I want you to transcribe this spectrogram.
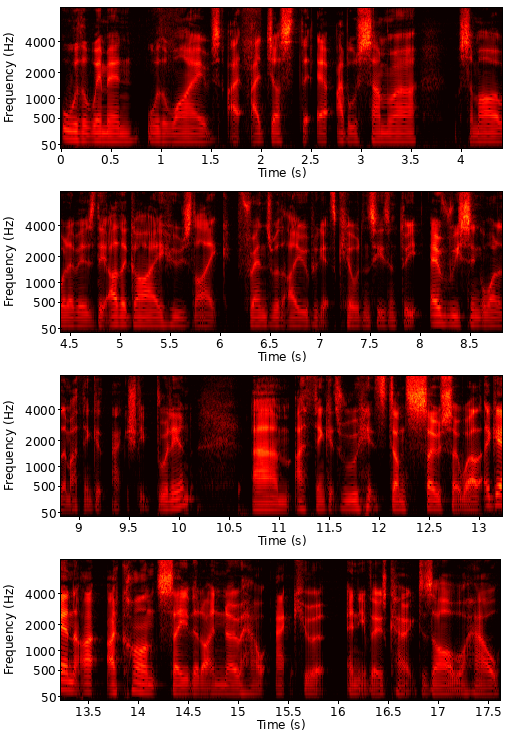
all the women, all the wives, I, I just the, uh, Abu Samra, or Samara, whatever it is, the other guy who's like friends with Ayub who gets killed in season three. Every single one of them, I think, is actually brilliant. Um, I think it's it's done so so well. Again, I, I can't say that I know how accurate any of those characters are or how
